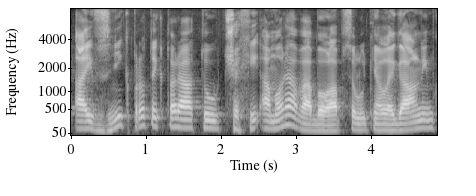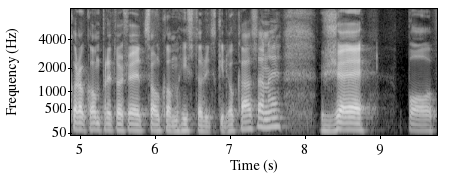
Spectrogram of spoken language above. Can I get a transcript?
aj vznik protektorátu Čechy a Morava bol absolútne legálnym krokom, pretože je celkom historicky dokázané, že po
